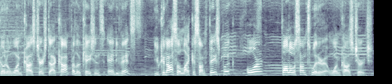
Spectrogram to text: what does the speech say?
Go to onecausechurch.com for locations and events. You can also like us on Facebook or follow us on Twitter at One Cause Church.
